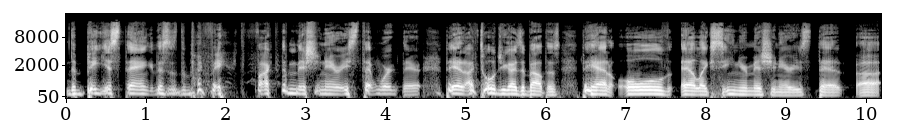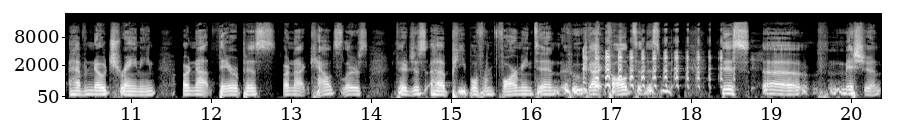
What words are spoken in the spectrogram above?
The biggest thing. This is the, my favorite fuck the missionaries that worked there. They had I've told you guys about this. They had old uh, like senior missionaries that uh, have no training, are not therapists, are not counselors. They're just uh, people from Farmington who got called to this this uh, mission.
